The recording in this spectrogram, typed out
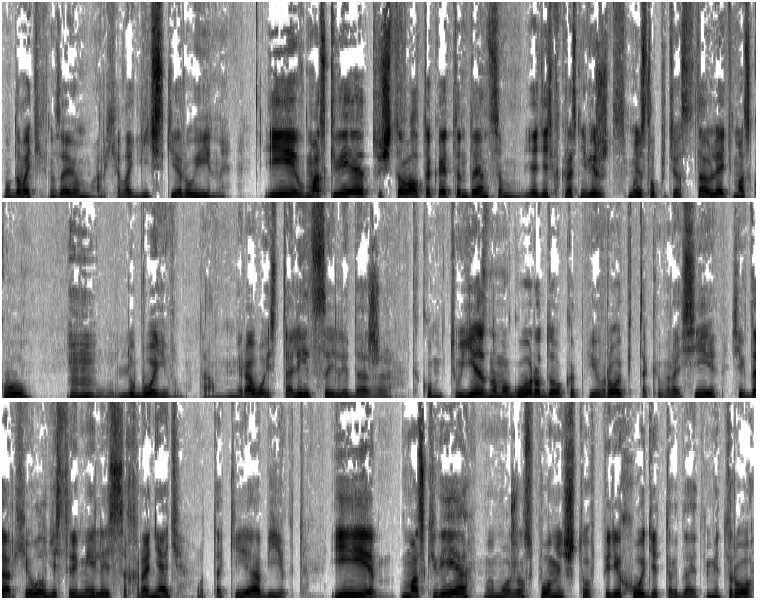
ну давайте их назовем археологические руины. И в Москве существовала такая тенденция, я здесь как раз не вижу смысла противоставлять Москву угу. любой там, мировой столице или даже какому-нибудь уездному городу, как в Европе, так и в России. Всегда археологи стремились сохранять вот такие объекты. И в Москве мы можем вспомнить, что в переходе тогда это метро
